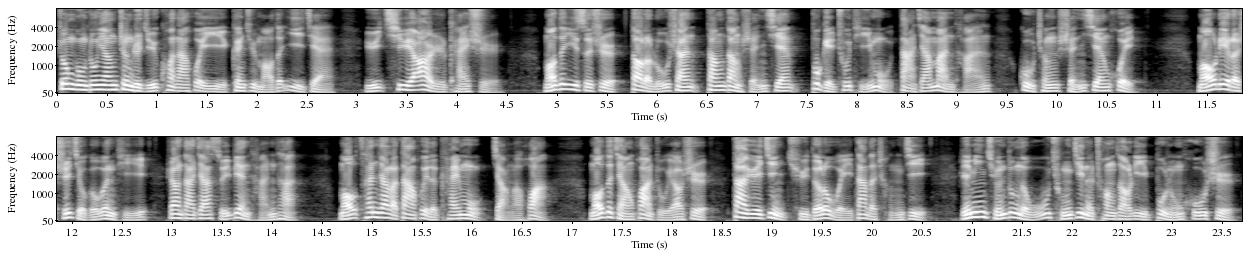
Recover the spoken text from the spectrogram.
中共中央政治局扩大会议根据毛的意见，于七月二日开始。毛的意思是，到了庐山当当神仙，不给出题目，大家漫谈，故称神仙会。毛列了十九个问题，让大家随便谈谈。毛参加了大会的开幕，讲了话。毛的讲话主要是大跃进取得了伟大的成绩，人民群众的无穷尽的创造力不容忽视。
